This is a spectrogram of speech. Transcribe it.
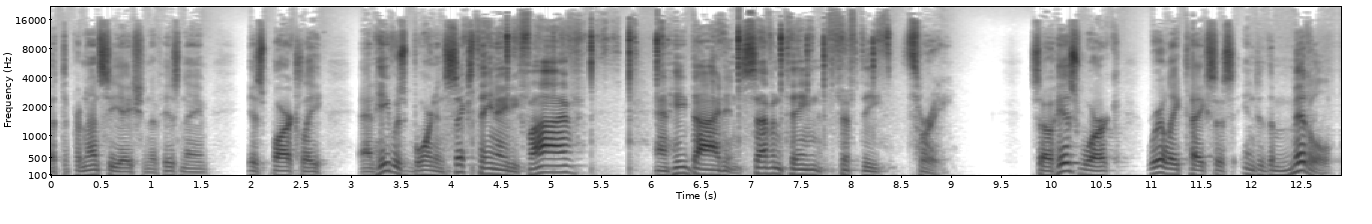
but the pronunciation of his name is Barclay. And he was born in 1685 and he died in 1753. So his work really takes us into the middle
